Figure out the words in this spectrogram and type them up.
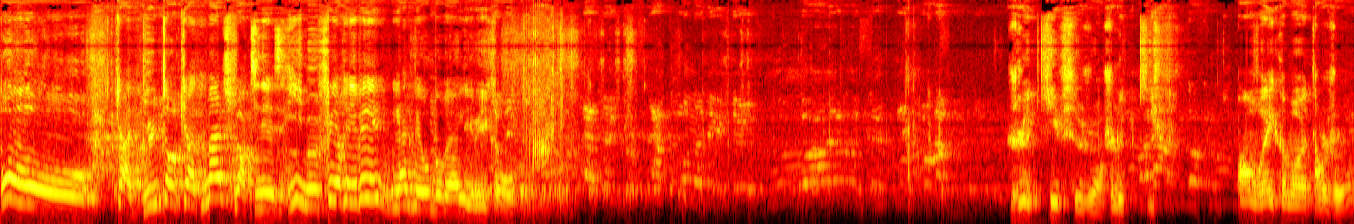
Oh 4 buts en 4 matchs, Martinez. Il me fait rêver. L'Alvéo Boréal, il est frérot. Je le kiffe ce joueur, je le kiffe. En vrai, comment est un joueur.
